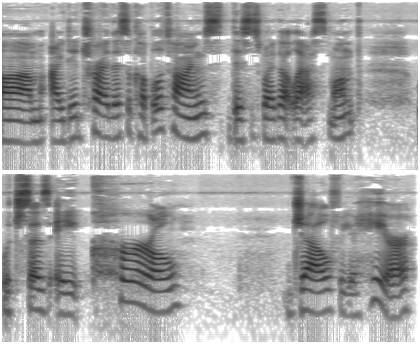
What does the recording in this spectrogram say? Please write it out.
Um, I did try this a couple of times. This is what I got last month, which says a curl gel for your hair.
